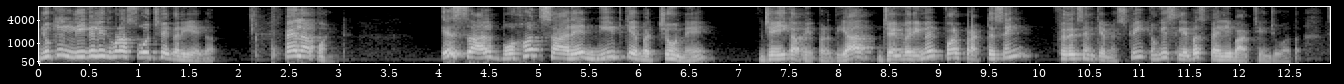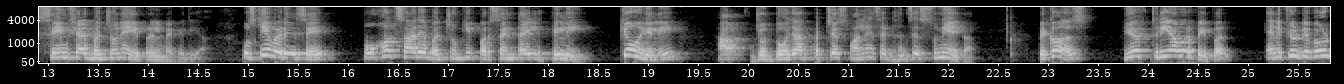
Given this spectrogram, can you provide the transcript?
जो कि लीगली थोड़ा सोच करिएगा। पहला पॉइंट साल बहुत सारे नीट के बच्चों ने जेई का पेपर दिया। जनवरी में for practising physics and chemistry क्योंकि सिलेबस पहली बार चेंज हुआ था। सेम शायद बच्चों ने अप्रैल में भी दिया। उसकी वजह से बहुत सारे बच्चों की परसेंटाइल हिली। क्यों हिली? आप जो 2025 वाले से ढंग से सुनिएगा because you have three hour paper and if you devote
